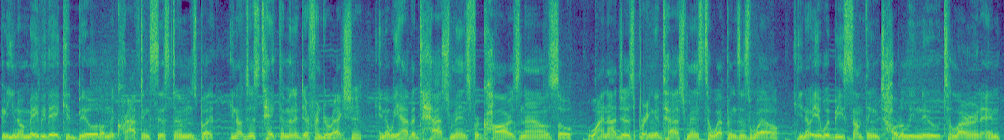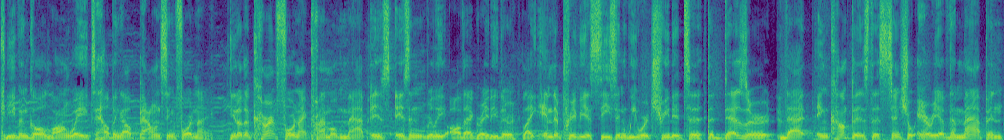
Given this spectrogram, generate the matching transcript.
You know, maybe they could build on the crafting systems, but you know, just take them in a different direction. You know, we have attachments for cars now, so why not just bring attachments to weapons as well? You know, it would be something totally new to learn and could even go a long way to helping out balancing Fortnite. You know, the current Fortnite Primal map is isn't really all that great either. Like in the previous season, we were treated to the desert that encompassed the central area of the map and,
